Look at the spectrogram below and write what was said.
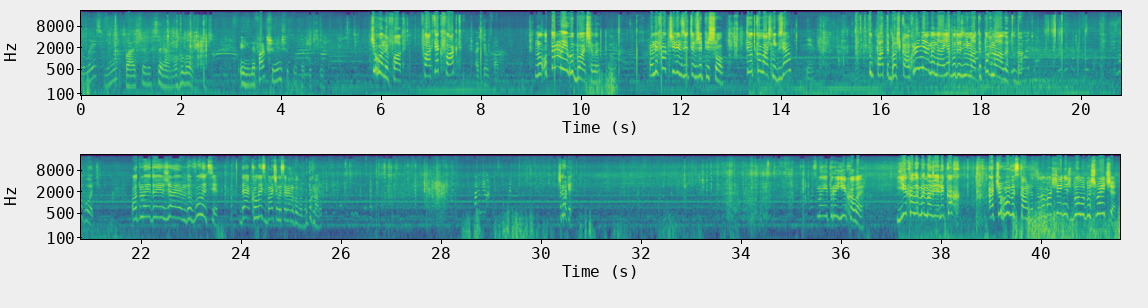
Колись ми бачили сирену голову. І не факт, що він ще тут, тут. Чого не факт? Факт як факт. А чим факт? Ну, от там ми його бачили. А не факт, що він звідти вже пішов. Ти от калашник взяв? Ні. Тупа ти башка, охороняй мене, а я буду знімати. Погнали туди. От ми доїжджаємо до вулиці, де колись бачили сирену голову. Погнали. Широкі. Ось ми і приїхали. Їхали ми на великах. А чого ви скажете? На машині ж було би швидше.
